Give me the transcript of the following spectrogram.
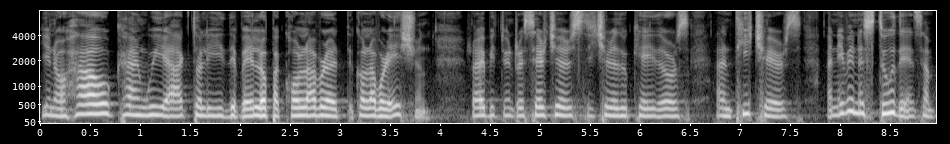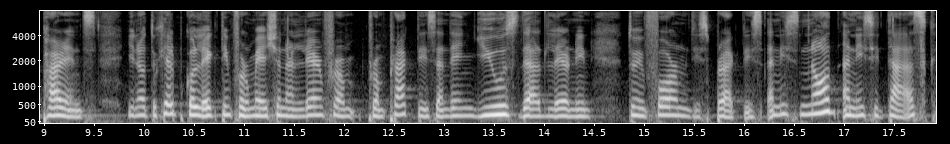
You know, how can we actually develop a collaborate collaboration right, between researchers, teacher educators, and teachers, and even students and parents, you know, to help collect information and learn from, from practice and then use that learning to inform this practice. And it's not an easy task.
